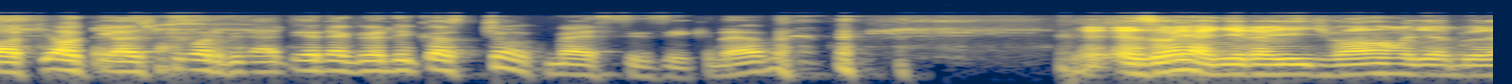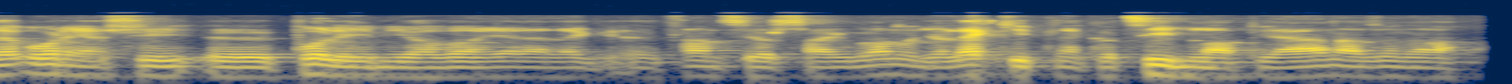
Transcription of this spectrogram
Aki, aki a sportinát érdeklődik, az csak messzizik, nem? Ez olyannyira így van, hogy ebből óriási polémia van jelenleg Franciaországban, hogy a Lekipnek a címlapján azon a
